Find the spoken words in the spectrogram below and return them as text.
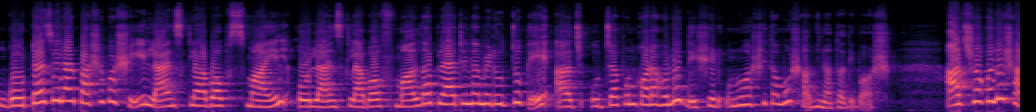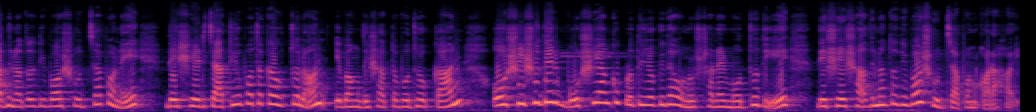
গোটা জেলার পাশাপাশি লায়ন্স ক্লাব অফ স্মাইল ও লায়ন্স ক্লাব অফ মালদা প্ল্যাটিনামের উদ্যোগে আজ উদযাপন করা হলো দেশের উনআশিতম স্বাধীনতা দিবস। আজ সকালে স্বাধীনতা দিবস উদযাপনে দেশের জাতীয় পতাকা উত্তোলন এবং দেশাত্মবোধক গান ও শিশুদের বসিয়াঙ্ক প্রতিযোগিতা অনুষ্ঠানের মধ্য দিয়ে দেশের স্বাধীনতা দিবস উদযাপন করা হয়।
